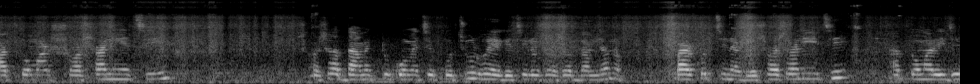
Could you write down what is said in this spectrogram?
আর তোমার শশা নিয়েছি। শশার দাম একটু কমেছে, প্রচুর হয়ে গেছিল শশার দাম, জানো? বার করছি না এগুলো শশা নিয়েছি, আর তোমার এই যে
